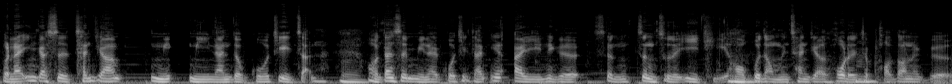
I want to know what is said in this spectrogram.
本来应该是参加米米兰的国际展，哦，但是米兰国际展因为碍于那个政政治的议题，哈，不让我们参加。后来就跑到那个。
